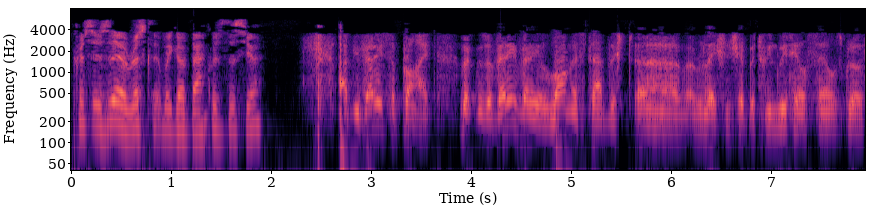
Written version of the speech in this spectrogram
Chris, is there a risk that we go backwards this year? I'd be very surprised. Look, there's a very, very long established uh, relationship between retail sales growth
